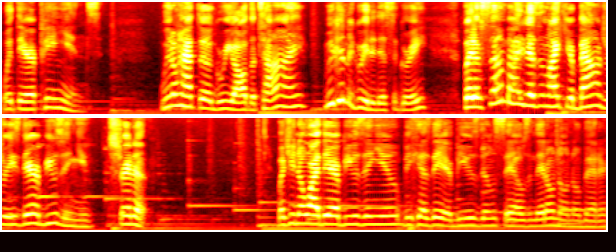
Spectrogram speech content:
with their opinions. We don't have to agree all the time. We can agree to disagree. But if somebody doesn't like your boundaries, they're abusing you straight up. But you know why they're abusing you? Because they abuse themselves and they don't know no better.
